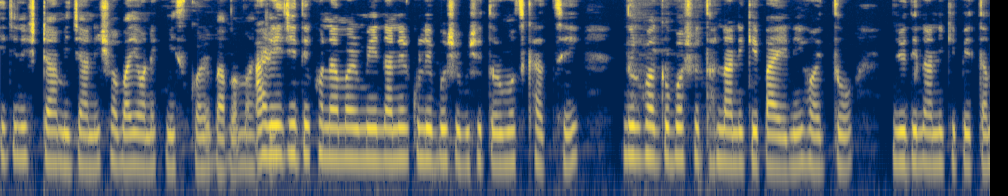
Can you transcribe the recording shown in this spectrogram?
এই জিনিসটা আমি জানি, সবাই অনেক মিস করে বাবা মা আর এই যে দেখুন, আমার মেয়ে নানের কুলে বসে বসে তরমুজ খাচ্ছে। দুর্ভাগ্যবশত নানিকে পায়নি, হয়তো যদি নানিকে পেতাম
